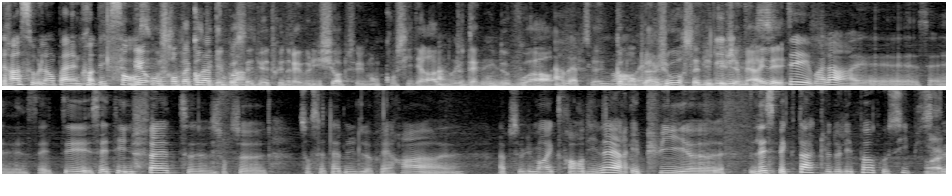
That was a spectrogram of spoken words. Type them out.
grâce aux lampes à incandescence... Mais on ne se rend pas compte à quel point ça a dû être une révolution absolument considérable, ah tout à coup de voir, ah euh, comme en plein jour, ça n'était jamais arrivé. Voilà, ça, a été, ça a été une fête euh, sur, ce, sur cette avenue de l'Opéra absolument extraordinaire. Et puis, les spectacles de l'époque aussi, puisque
